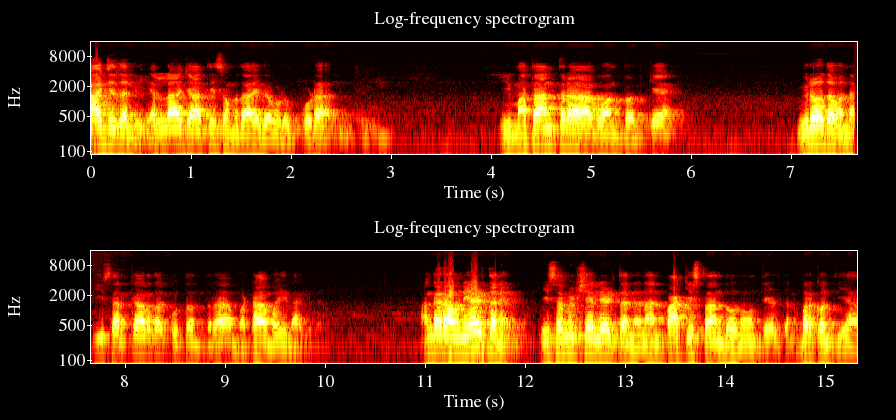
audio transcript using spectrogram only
ರಾಜ್ಯದಲ್ಲಿ ಎಲ್ಲ ಜಾತಿ ಸಮುದಾಯದವರು ಕೂಡ ಈ ಮತಾಂತರ ಆಗುವಂಥದ್ದಕ್ಕೆ ವಿರೋಧವನ್ನು ಈ ಸರ್ಕಾರದ ಕುತಂತ್ರ ಬಟಾ ಬಯಲಾಗಿದೆ. ಹಂಗಾರೆ ಅವನು ಹೇಳ್ತಾನೆ, ಈ ಸಮೀಕ್ಷೆಯಲ್ಲಿ ಹೇಳ್ತಾನೆ, ನಾನು ಪಾಕಿಸ್ತಾನದವನು ಅಂತ ಹೇಳ್ತಾನೆ. ಬರ್ಕೊಂತೀಯಾ?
